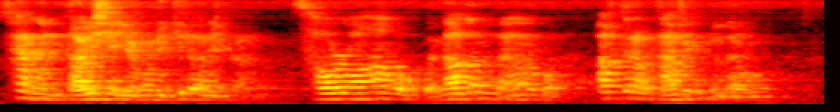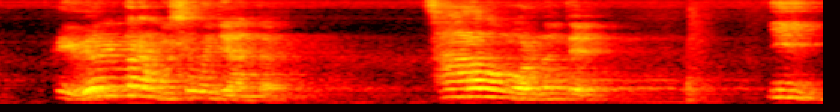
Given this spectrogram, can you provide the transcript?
사는 다윗의 영혼이 기도하니까 사울왕하고 그 나돈 당하고 악들하고 다 죽는다고. 그게 얼마나 무서운지 안다고 사람은 모르는데 이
